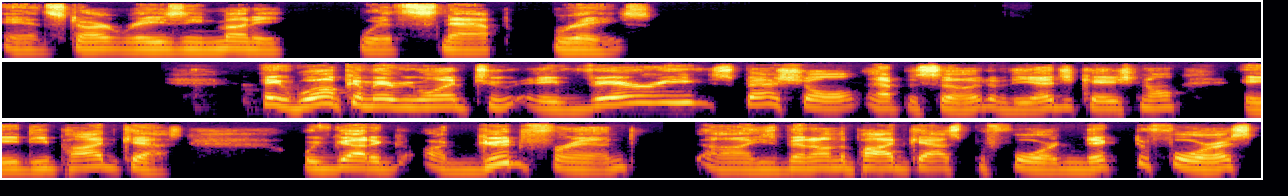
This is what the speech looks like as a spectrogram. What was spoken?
and start raising money with Snap Raise. Hey, welcome everyone to a very special episode of the Educational AD Podcast. We've got a, a good friend Uh, he's been on the podcast before. Nick DeForest.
